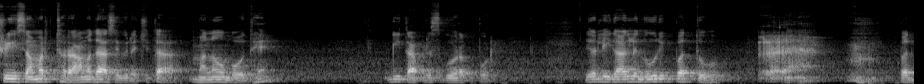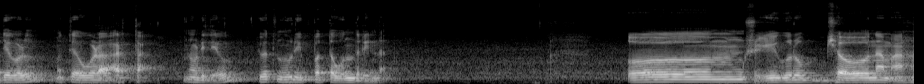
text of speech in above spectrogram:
ಶ್ರೀ ಸಮರ್ಥ ರಾಮದಾಸ ವಿರಚಿತ ಮನೋಬೋಧೆ, ಗೀತಾ ಪ್ರೆಸ್, ಗೋರಖ್ಪುರ್. ಇದರಲ್ಲಿ ಈಗಾಗಲೇ ನೂರಿಪ್ಪತ್ತು ಪದ್ಯಗಳು ಮತ್ತು ಅವುಗಳ ಅರ್ಥ ನೋಡಿದೆವು. ಇವತ್ತು ನೂರ ಇಪ್ಪತ್ತ ಒಂದರಿಂದ ಓಂ ಶ್ರೀ ಗುರುಭ್ಯೋ ನಮಃ.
